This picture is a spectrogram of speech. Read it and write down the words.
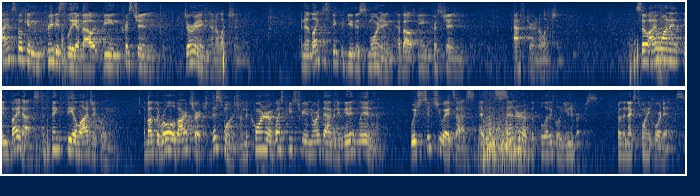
I have spoken previously about being Christian during an election. And I'd like to speak with you this morning about being Christian after an election. So I want to invite us to think theologically about the role of our church, this one, on the corner of West Peachtree and North Avenue in Atlanta, which situates us at the center of the political universe for the next 24 days.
